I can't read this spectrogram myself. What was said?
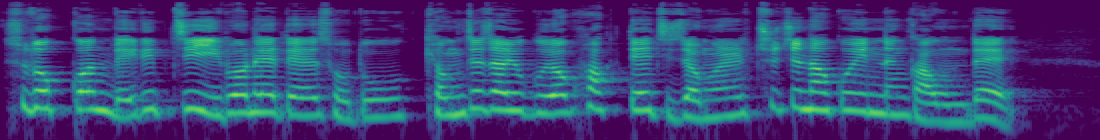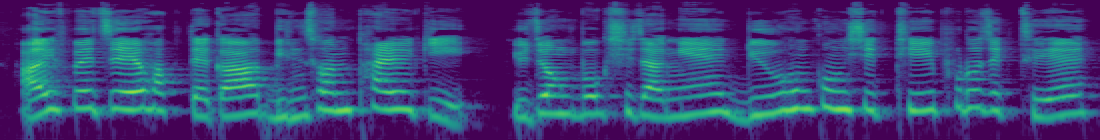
수도권 매립지 일원에 대해서도 경제자유구역 확대 지정을 추진하고 있는 가운데 아이페즈의 확대가 민선 8기 유정복 시장의 뉴 홍콩시티 프로젝트에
